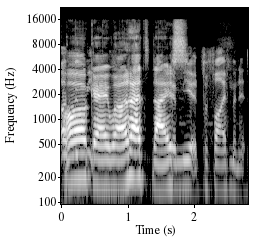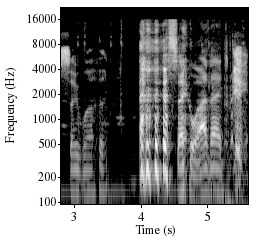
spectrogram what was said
okay, well that's nice. Been muted for five minutes, so worth it. so worth it.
